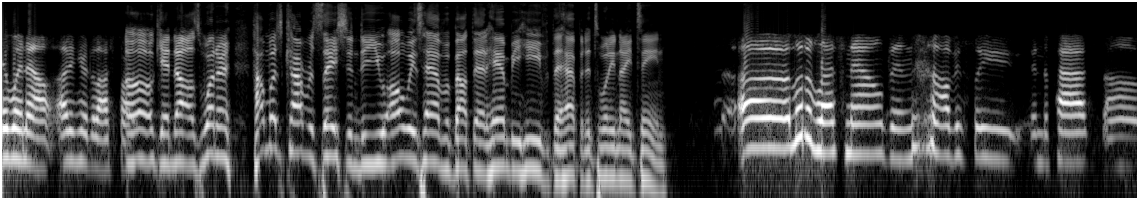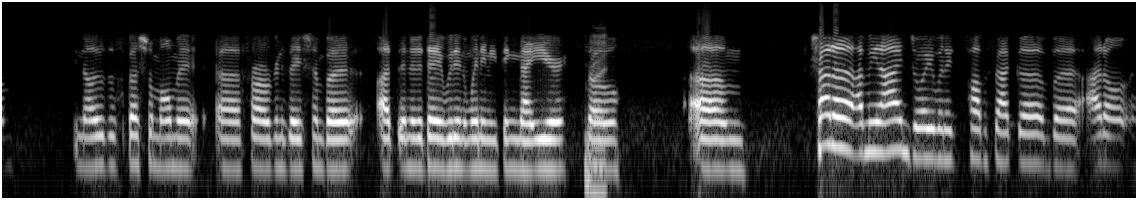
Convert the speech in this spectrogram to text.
It went out. I didn't hear the last part. Oh, okay. No, I was wondering how much conversation do you always have about that Hamby heave that happened in 2019? Uh, a little less now than obviously in the past. Um, you know, it was a special moment uh, for our organization, but at the end of the day, we didn't win anything that year. So, um, try to. I mean, I enjoy it when it pops back up, but I don't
